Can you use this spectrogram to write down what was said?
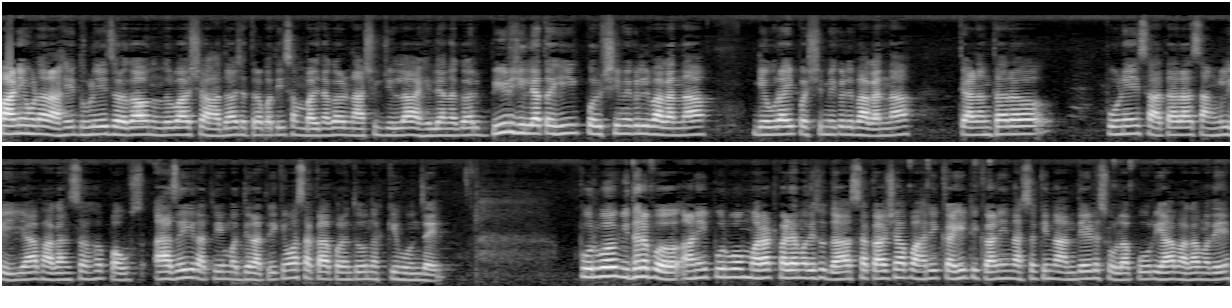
पाणी होणार आहे धुळे जळगाव नंदुरबार शहादा छत्रपती संभाजीनगर नाशिक जिल्हा अहिल्यानगर बीड जिल्ह्यातही पश्चिमेकडील भागांना गेवराई पश्चिमेकडील भागांना त्यानंतर पुणे सातारा सांगली या भागांसह पाऊस आजही रात्री मध्यरात्री किंवा सकाळपर्यंत तो नक्की होऊन जाईल. पूर्व विदर्भ आणि पूर्व मराठवाड्यामध्ये सुद्धा सकाळच्या पहारी काही ठिकाणी नासकी नांदेड सोलापूर या भागामध्ये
